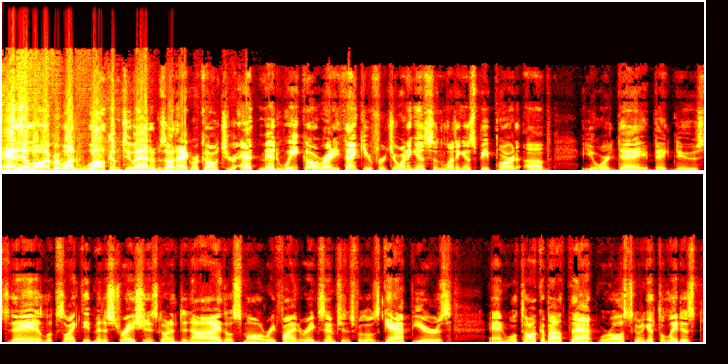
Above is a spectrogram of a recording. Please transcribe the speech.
And hello, everyone. Welcome to Adams on Agriculture at midweek already. Thank you for joining us and letting us be part of your day. Big news today. It looks like the administration is going to deny those small refinery exemptions for those gap years. And we'll talk about that. We're also going to get the latest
